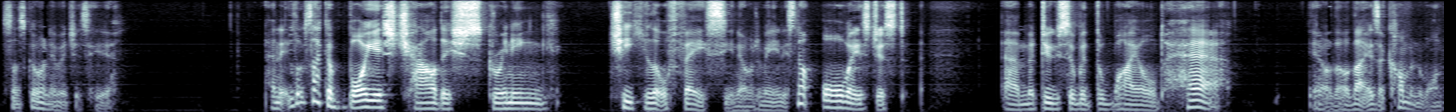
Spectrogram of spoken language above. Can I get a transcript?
So let's go on images here. And it looks like a boyish, childish, grinning, cheeky little face, you know what I mean? It's not always just a Medusa with the wild hair you know, though that is a common one.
